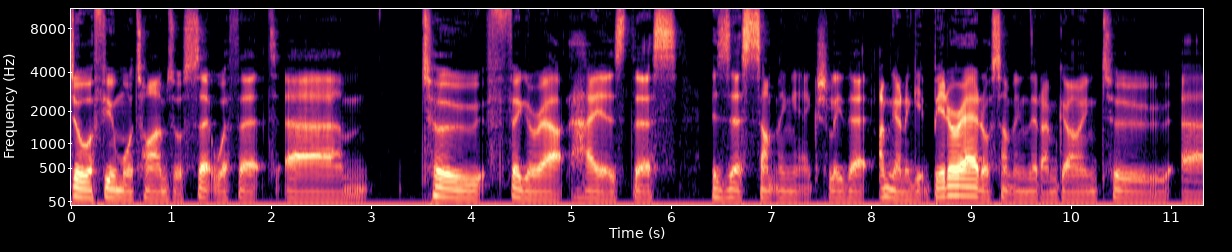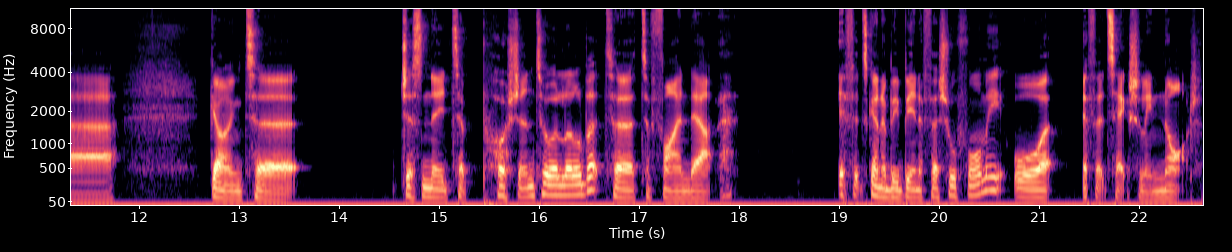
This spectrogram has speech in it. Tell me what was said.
do a few more times or sit with it um, to figure out hey is this is this something actually that I'm going to get better at or something that I'm going to uh, going to just need to push into a little bit to, to find out if it's going to be beneficial for me or if it's actually not.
